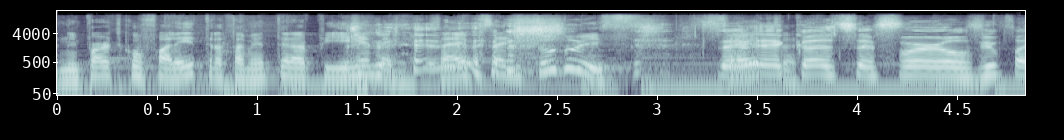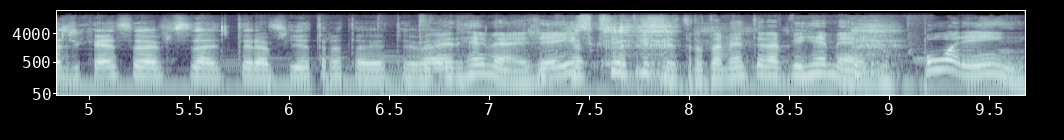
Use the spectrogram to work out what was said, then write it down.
Não importa o que eu falei, tratamento, terapia e remédio. Você vai precisar de tudo isso. Você- quando você for ouvir o podcast, você vai precisar de terapia, tratamento e Tratamento e remédio. É isso que você precisa, tratamento, terapia e remédio. Porém,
